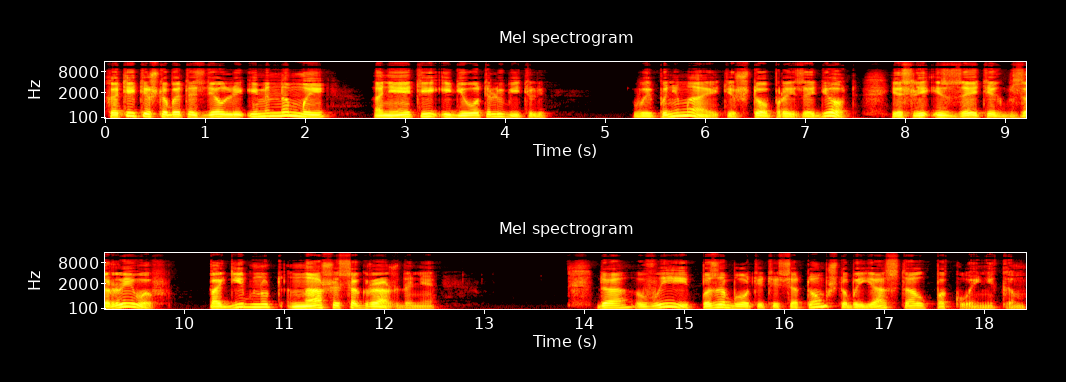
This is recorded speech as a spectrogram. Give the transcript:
Хотите, чтобы это сделали именно мы, а не эти идиоты-любители. Вы понимаете, что произойдет, если из-за этих взрывов погибнут наши сограждане? Да, вы позаботитесь о том, чтобы я стал покойником.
